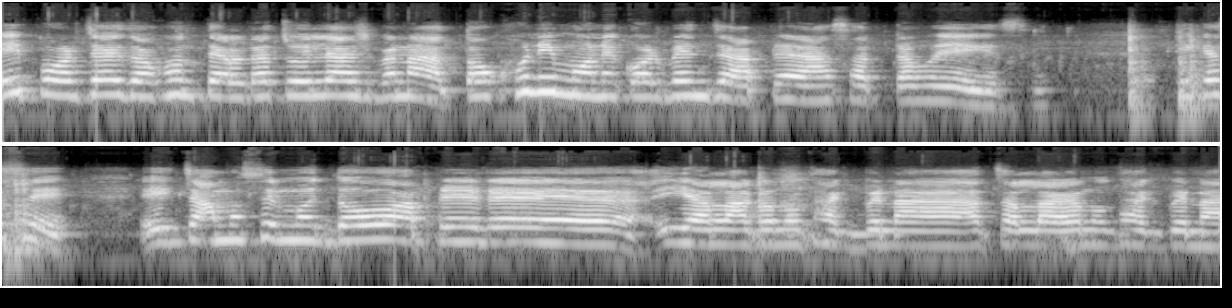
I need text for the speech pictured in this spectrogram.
এই পর্যায়ে যখন তেলটা চলে আসবে না, তখনই মনে করবেন যে আপনার আচারটা হয়ে গেছে। ঠিক আছে? এই চামচের মধ্যেও আপনার ইয়া লাগানো থাকবে না, আচার লাগানো থাকবে না।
